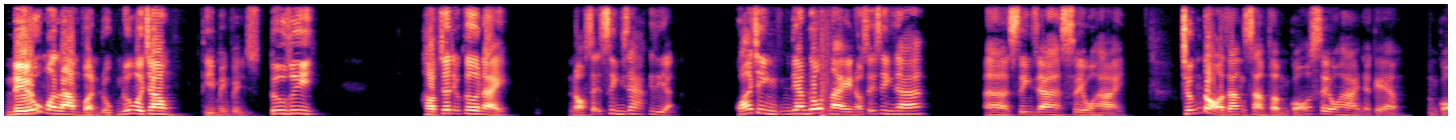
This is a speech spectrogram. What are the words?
nếu mà làm vẩn đục nước vào trong thì mình phải tư duy hợp chất hữu cơ này nó sẽ sinh ra cái gì ạ? Quá trình đem đốt này nó sẽ sinh ra à sinh ra CO2. Chứng tỏ rằng sản phẩm có CO2 nhé các em, có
